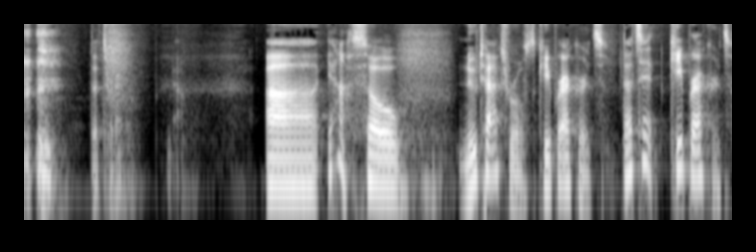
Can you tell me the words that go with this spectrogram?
that's right. Yeah. Uh yeah, so new tax rules, keep records. That's it. Keep records.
